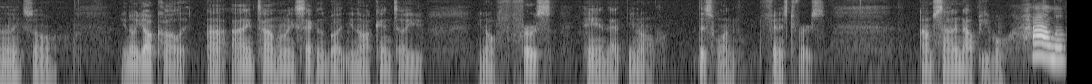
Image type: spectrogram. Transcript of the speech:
Alright, so, you know, y'all call it. I, I ain't time how many seconds, but you know I can tell you, you know, first hand that you know this one finished first. I'm signing out, people. Holla.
